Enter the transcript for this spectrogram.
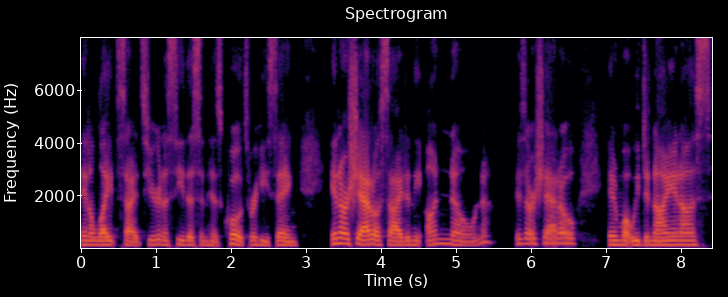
and a light side. So you're going to see this in his quotes where he's saying, in our shadow side, in the unknown is our shadow, in what we deny in us,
